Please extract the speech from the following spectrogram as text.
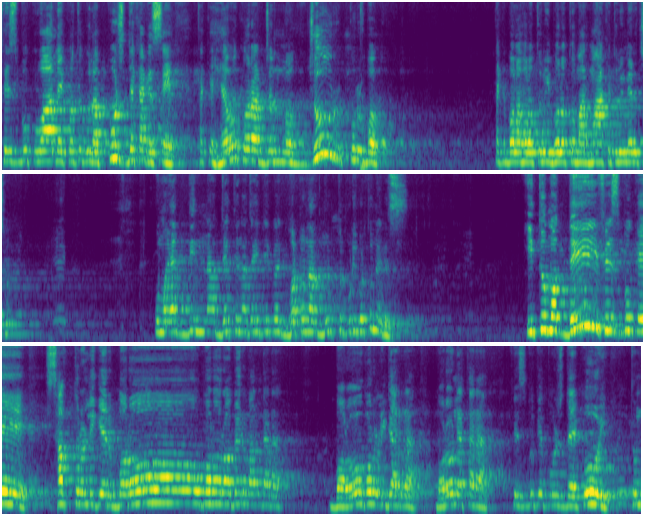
ফেসবুক ওয়ালে কতগুলা পোস্ট দেখা গেছে, তাকে হেও করার জন্য জোরপূর্বক তাকে বলা হলো, তুমি বলো তোমার মাকে তুমি মেরেছো? উমা একদিন না যেতে না যাইতে ঘটনার মূর্ত পরিবর্তন হয়ে গেছে। ইতিমধ্যেই ফেসবুকে ছাত্রলীগের বড় বড় রবের বান্দারা, বড় বড় লিডাররা বড় নেতারা ফেসবুকে পোস্ট দেয়, কই তুমি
